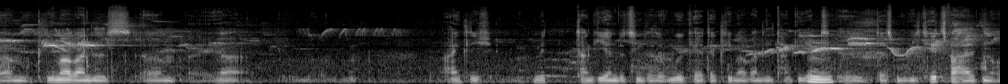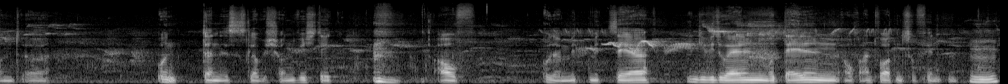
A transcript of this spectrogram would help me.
ähm, Klimawandels ähm, ja eigentlich mit tangieren, beziehungsweise umgekehrt der Klimawandel tangiert Mhm. äh, das Mobilitätsverhalten und, äh, und dann ist es, glaube ich, schon wichtig, auf oder mit, mit sehr individuellen Modellen auch Antworten zu finden. Mhm.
